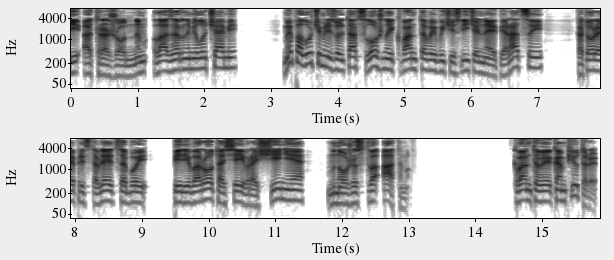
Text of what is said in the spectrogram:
и отраженным лазерными лучами, мы получим результат сложной квантовой вычислительной операции, которая представляет собой переворот осей вращения множества атомов. Квантовые компьютеры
